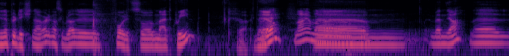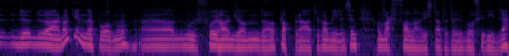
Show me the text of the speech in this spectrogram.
dine prediction har vært ganske bra. Du forutså Mad Queen. Det var ikke Ja, nei, men eh, Eh, men ja, eh, du, du er nok inne på noe. Uh, hvorfor har John da plapra til familien sin? Og i hvert fall når han visste at dette ville gå videre.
